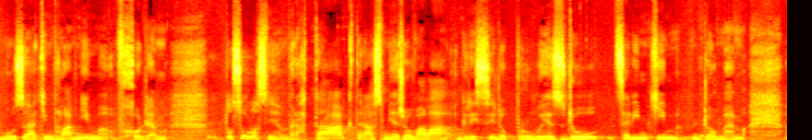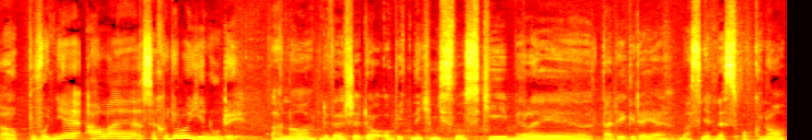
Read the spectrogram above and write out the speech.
muzea tím hlavním vchodem. To jsou vlastně vrata, která směřovala kdysi do průjezdu celým tím domem. Původně ale se chodilo jinudy. Ano, dveře do obytných místností byly tady, kde je vlastně dnes okno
